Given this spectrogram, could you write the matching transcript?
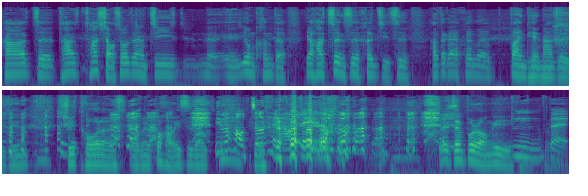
他这他他小时候这样记忆，那呃用哼的，要他正式哼几次，他大概哼了半天，他就已经虚脱了。我们不好意思再。你们好折腾啊，贝哦。所以真不容易。嗯，对。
